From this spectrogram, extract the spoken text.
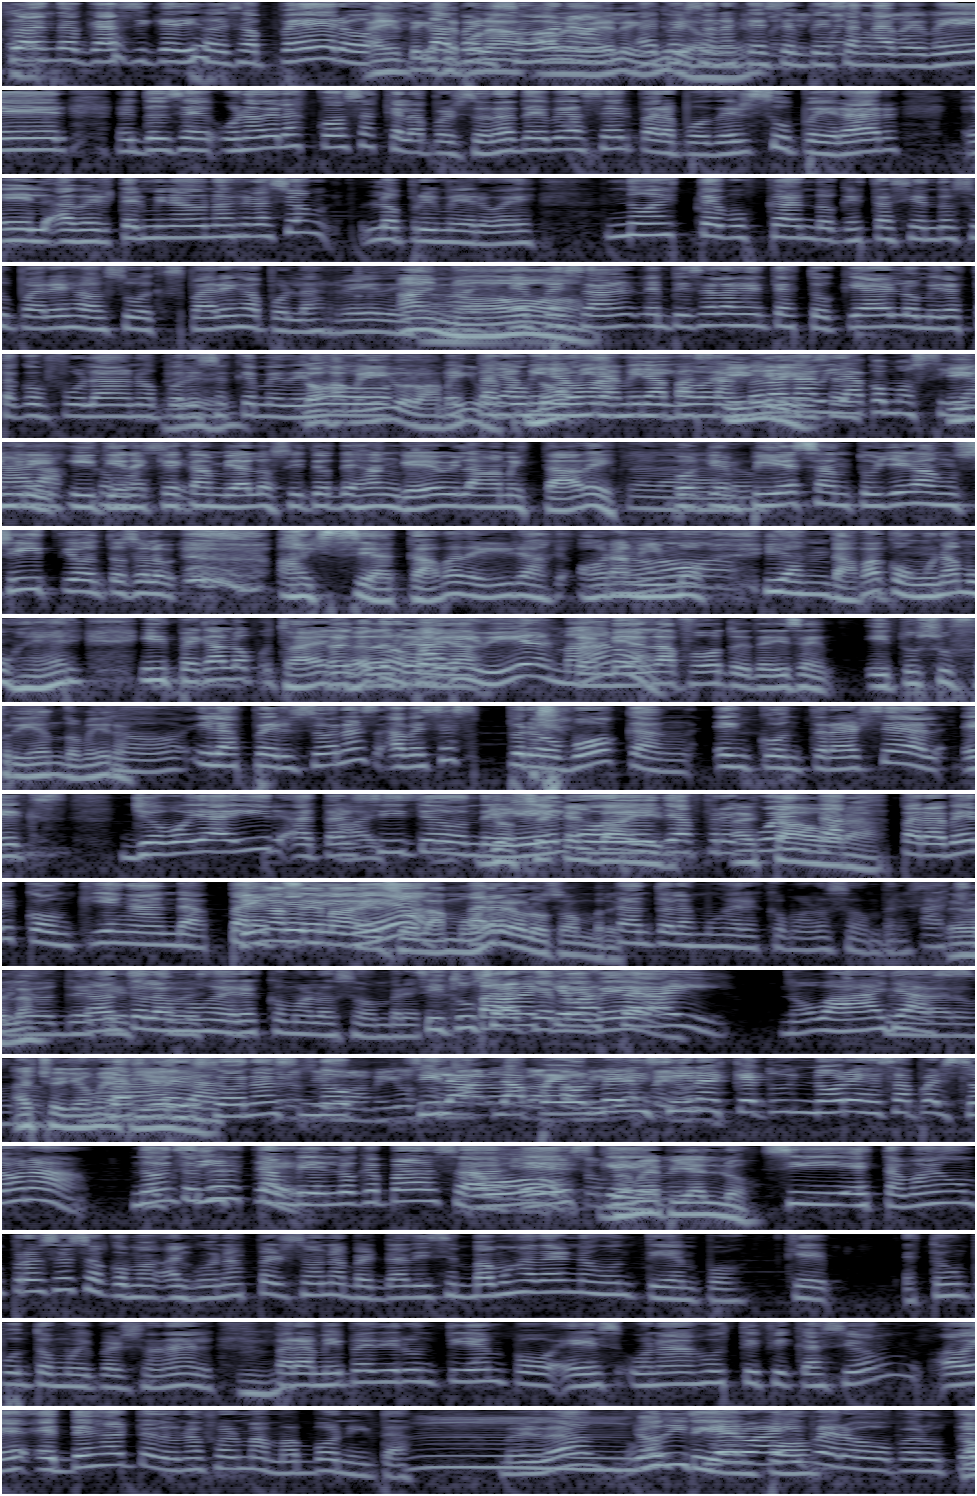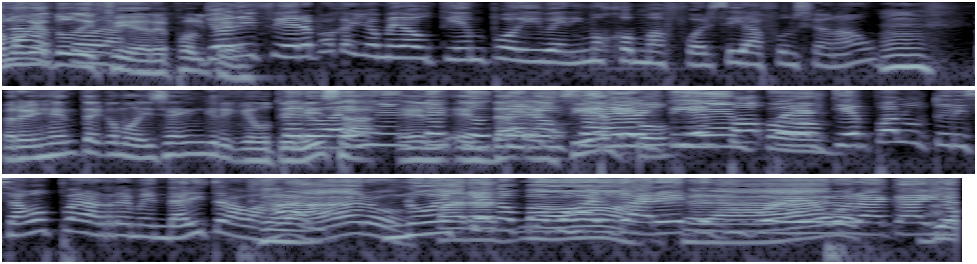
cuando, casi que dijo eso, pero Hay gente que la se pone a- a persona, beber, hay personas que se empiezan a beber. Entonces, una de las cosas que la persona debe hacer para poder superar el haber terminado una relación, lo primero es no esté buscando qué está haciendo su pareja o su expareja por las redes. Ay, no. Empieza, empieza la gente a estoquearlo, mira, está con fulano, por Sí. eso es que me Los dejó. amigos, los amigos. está Mira, con mira, los mira, mira, pasando la Ingrid. Navidad como si Ingrid, nada. y tienes que sea. cambiar los sitios de jangueo y las amistades. Claro. Porque empiezan, tú llegas a un sitio, entonces lo ay, se acaba de ir a- ahora No. mismo y andaba con una mujer y pegarlo. ¿sabes? No, Entonces, tú no te puedes vivir, Te hermano. envían la foto y te dicen, y tú sufriendo, mira. No, y las personas a veces provocan encontrarse al ex. Yo voy a ir a tal Ay, sitio sí. donde Yo sé él que él o va a ir ella a esta frecuenta hora. para ver con quién anda. Para ¿Quién que hace me más vea, eso, las mujeres para- o los hombres? Tanto las mujeres como los hombres. Acho, ¿De verdad? yo detesto Tanto las eso. mujeres como los hombres. Si tú Para sabes que, me va a estar vea. ahí, no vayas. Claro, Acho, yo me Las pierdo. personas no Si la, la peor medicina es que tú ignores a esa persona. No, entonces existe. también lo que pasa No. es que Yo me pierdo. si estamos en un proceso, como algunas personas, ¿verdad? Dicen, vamos a darnos un tiempo, que esto es un punto muy personal. Para mí pedir un tiempo es una justificación, o es, es dejarte de una forma más bonita, ¿verdad? Mm, Yo Un difiero ahí, pero, pero usted ¿Cómo la que tú difieres? ¿Por Yo difiero porque yo me he dado tiempo y venimos con más fuerza y ha funcionado. Mm. Pero hay gente, como dice Ingrid, que utiliza el, que el el tiempo. Pero el tiempo, tiempo. pero el tiempo lo utilizamos para remendar y trabajar. Claro, No es para- que nos vamos no, al garete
